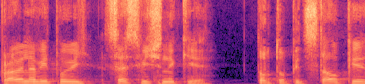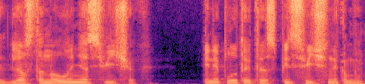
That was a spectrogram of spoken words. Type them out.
Правильна відповідь це свічники, тобто підставки для встановлення свічок. І не плутайте з підсвічниками.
